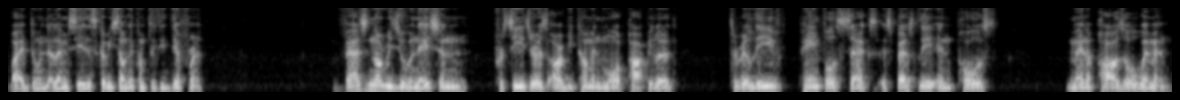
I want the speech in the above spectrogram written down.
by doing that. Let me see. This could be something completely different. Vaginal rejuvenation procedures are becoming more popular to relieve painful sex, especially in post menopausal women.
